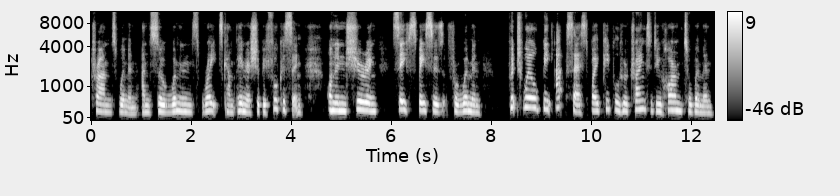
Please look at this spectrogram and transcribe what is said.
trans women. And so women's rights campaigners should be focusing on ensuring safe spaces for women, which will be accessed by people who are trying to do harm to women.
